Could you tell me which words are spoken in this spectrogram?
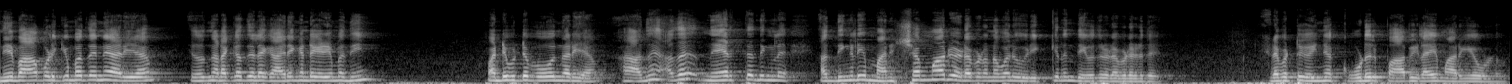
നീ ബാ പൊളിക്കുമ്പോൾ തന്നെ അറിയാം. ഇതൊന്നും നടക്കത്തില്ല. കാര്യം കണ്ടു കഴിയുമ്പോൾ നീ വണ്ടി വിട്ട് പോകുമെന്നറിയാം അത് അത് നേരത്തെ നിങ്ങൾ അത് നിങ്ങൾ ഈ മനുഷ്യന്മാരും ഇടപെടണ പോലെ ഒരിക്കലും ദൈവത്തിൽ ഇടപെടരുത്. ഇടപെട്ട് കഴിഞ്ഞാൽ കൂടുതൽ പാപികളായി മാറുകയുള്ളൂ.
